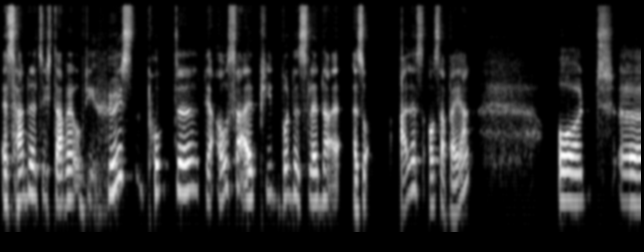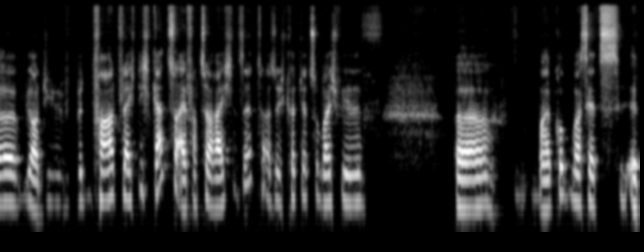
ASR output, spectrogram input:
es handelt sich dabei um die höchsten Punkte der außeralpinen Bundesländer, also alles außer Bayern. Und äh, ja, die mit dem Fahrrad vielleicht nicht ganz so einfach zu erreichen sind. Also ich könnte jetzt zum Beispiel äh, mal gucken, was jetzt in,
